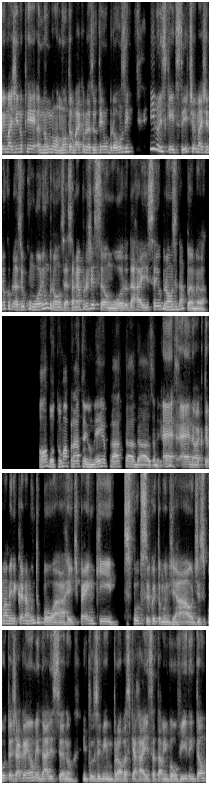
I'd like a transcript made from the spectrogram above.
Eu imagino que no mountain bike o Brasil tem o um bronze, e no Skate Street eu imagino que o Brasil com ouro e um bronze. Essa é a minha projeção, o ouro da Raíssa e o bronze da Pamela. Ó, oh, botou uma prata aí no meio, prata das americanas. É, é, não, é que tem uma americana muito boa, a Hate Pen, que disputa o circuito mundial, disputa, já ganhou medalha esse ano, inclusive em provas que a Raíssa estava envolvida. Então,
